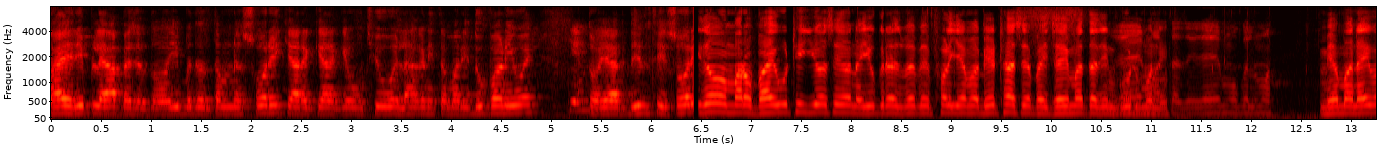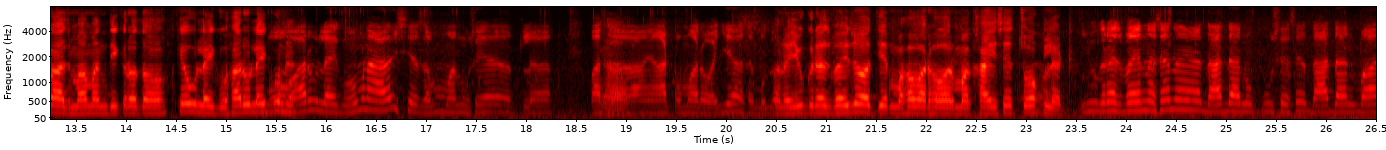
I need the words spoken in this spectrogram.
ભાઈ રિપ્લે આપે છે. તો એ બદલ તમને સોરી ક્યારેક ક્યારેક એવું થયું હોય લાગણી તમારી દુભાણી હોય તો યાર દિલથી સોરી જો મારો ભાઈ ઉઠી ગયો છે અને યુગરાજભાઈ ભાઈ ફળિયામાં બેઠા છે. ભાઈ જય માતાજી ગુડ મોર્નિંગ જય મોગલમાં. મહેમાન આવ્યા આજ મામાનો દીકરો તો કેવું લાગ્યું? સારું લાગ્યું ને? સારું લાગ્યું. હમણાં આવશે જમવાનું છે એટલે પાછા આટો મારવા ગયા છે બગડ અને યુગરાજભાઈ જો અત્યારમાં હવાર હવારમાં ખાય છે ચોકલેટ. યુગરાજભાઈ ને છે ને દાદાનું પૂછે છે દાદા ને બા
